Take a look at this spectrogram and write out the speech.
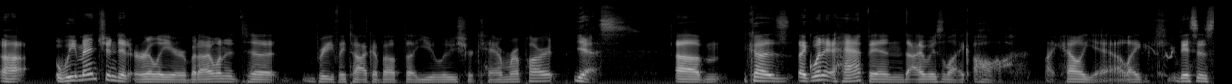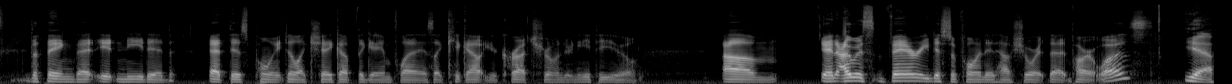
Uh, we mentioned it earlier, but I wanted to briefly talk about the you lose your camera part. Yes. Um, because like when it happened, I was like, oh, like hell yeah, like this is the thing that it needed at this point to like shake up the gameplay. It's like kick out your crutch from underneath you. Um, and I was very disappointed how short that part was. Yeah.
